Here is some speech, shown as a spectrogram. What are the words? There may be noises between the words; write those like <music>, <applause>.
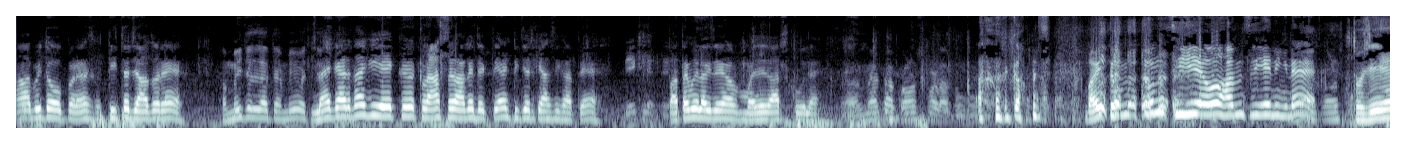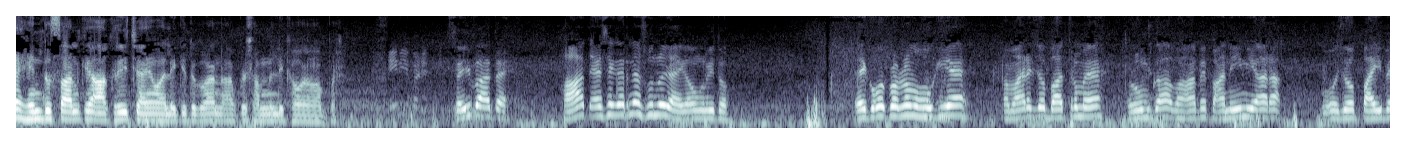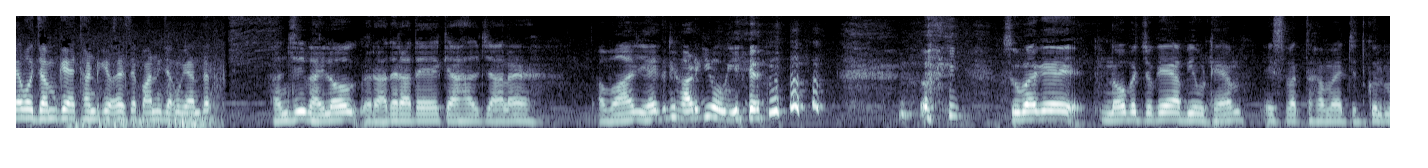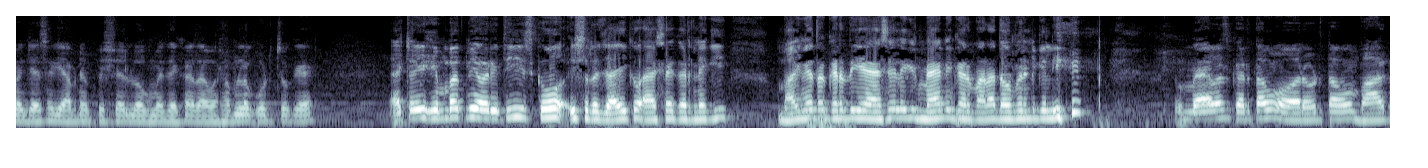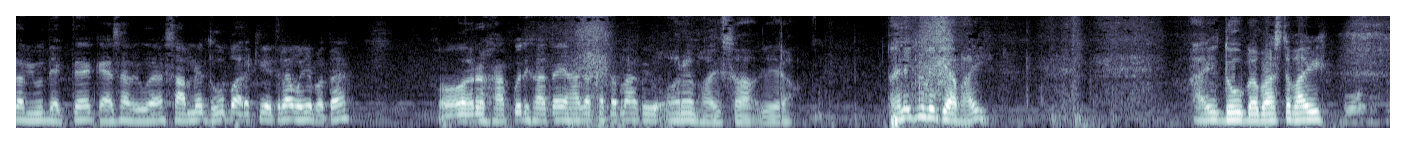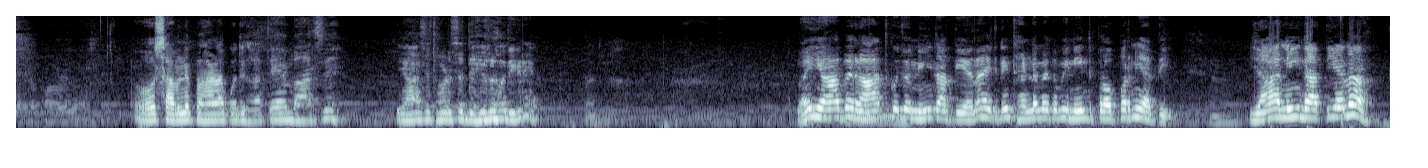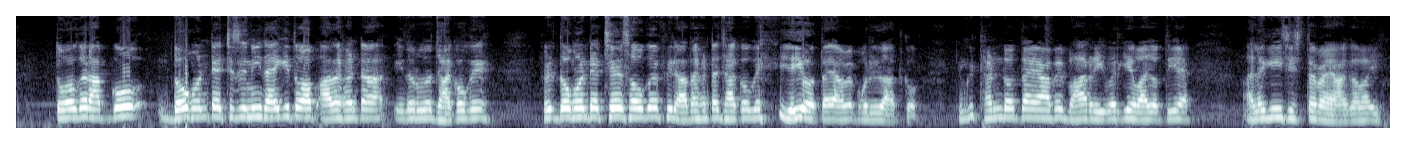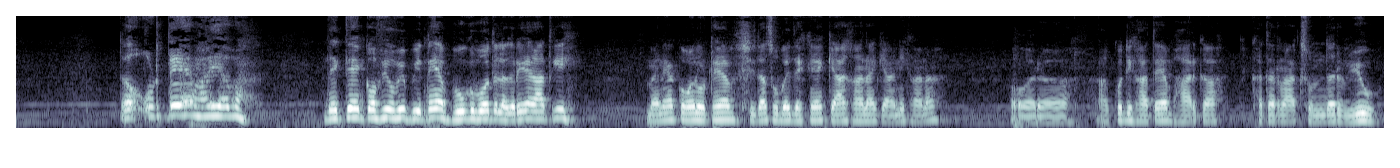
हाँ अभी तो ओपन है। टीचर जा तो रहे हैं। हम भी चल जाते हैं हम भी बच्चे मैं कह रहा था कि एक क्लास लगा के देखते हैं टीचर क्या सिखाते हैं। देख लेते हैं। पता भी लग जाएगा मज़ेदार स्कूल है। मैं तो अकाउंट्स पढ़ा दूँगा <laughs> भाई तुम तुम सीए हो हम सीए नहीं ना। तो ये है हिंदुस्तान के आखिरी चाय वाले की दुकान आपके सामने लिखा हुआ है वहाँ पर। सही बात है। हाथ ऐसे करना सुन हो जाएगा उंगली तो। एक और प्रॉब्लम हो गई है। हमारे जो बाथरूम है रूम का वहाँ पे पानी ही नहीं आ रहा। वो जो पाइप है वो जम गया है, ठंड की वजह से पानी जम गया अंदर। हाँ जी भाई लोग, राधे राधे, क्या हाल चाल है? आवाज़ ये इतनी हार्ड की होगी सुबह के नौ बज चुके हैं, अभी उठे हम। इस वक्त हम हैं चितकुल में, जैसे कि आपने पिछले लोग में देखा था, और हम लोग उठ चुके हैं। एक्चुअली हिम्मत नहीं हो रही थी इसको, इस रजाई को ऐसे करने की। भाई ने तो कर दिया ऐसे, लेकिन मैं नहीं कर पा रहा दो मिनट के लिए। तो मैं बस करता हूँ और उठता हूँ, बाहर का व्यू देखते हैं, कैसा व्यू है। सामने धूप आ रखी है, इतना मुझे पता है। और आपको दिखाते हैं यहाँ का खतरनाक व्यू। अरे भाई साहब, ये रहा। मैंने क्यों नहीं किया भाई? भाई, धूप है मस्त भाई। वो सामने पहाड़ आपको दिखाते हैं बाहर से। यहाँ से थोड़े से देख लो, दिख रहे भाई, यहाँ पे रात को जो नींद आती है ना, इतनी ठंड में कभी नींद प्रॉपर नहीं आती। यहाँ नींद आती है ना तो अगर आपको दो घंटे अच्छे से नींद आएगी तो आप आधा घंटा इधर उधर झाँकोगे। फिर दो घंटे अच्छे से सोओगे फिर आधा घंटा झाँकोगे। <laughs> यही होता है यहाँ पे पूरी रात को। क्योंकि ठंड होता है यहाँ पे, बाहर रिवर की आवाज़ होती है। अलग ही सिस्टम है यहाँ का भाई। तो उठते हैं भाई अब। देखते हैं कॉफ़ी वॉफी पीते हैं। भूख बहुत लग रही है रात की। मैंने कहा, कौन उठे अब? सीधा सुबह देखें क्या खाना, क्या नहीं खाना। और आपको दिखाते हैं बाहर का खतरनाक सुंदर व्यू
